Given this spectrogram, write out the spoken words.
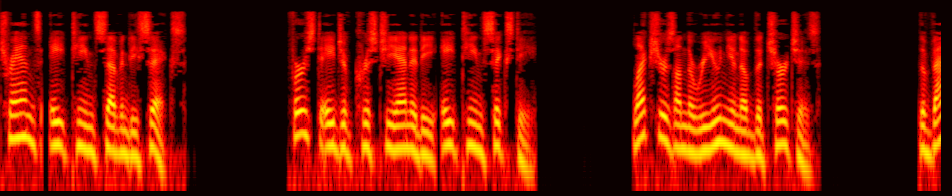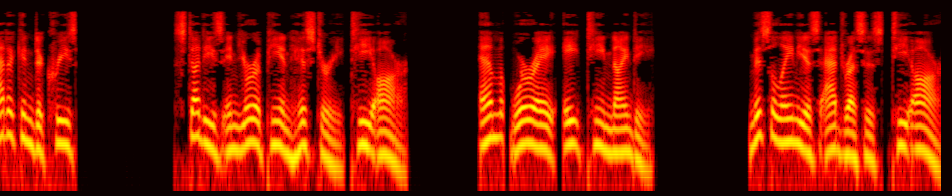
Trans. 1876. First Age of Christianity 1860. Lectures on the Reunion of the Churches The Vatican Decrees Studies in European History Tr. M. Warre, 1890 Miscellaneous Addresses Tr.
